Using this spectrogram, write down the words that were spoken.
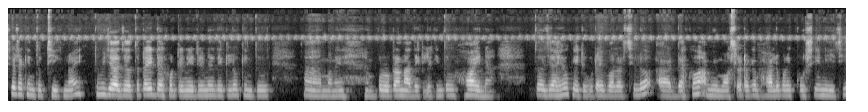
সেটা কিন্তু ঠিক নয়। তুমি যা, যতটাই দেখো, টেনে টেনে দেখলেও কিন্তু মানে পুরোটা না দেখলে কিন্তু হয় না। তো যাই হোক, এইটুকুটাই বলার ছিল। আর দেখো, আমি মশলাটাকে ভালো করে কষিয়ে নিয়েছি।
